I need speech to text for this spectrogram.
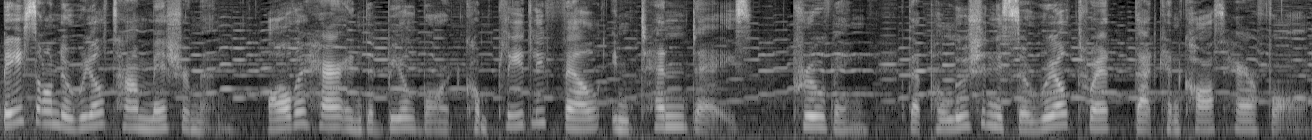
Based on the real-time measurement, all the hair in the billboard completely fell in 10 days, proving that pollution is a real threat that can cause hair fall.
